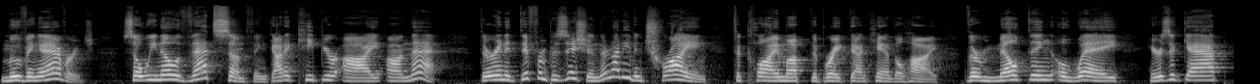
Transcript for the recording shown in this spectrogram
moving average. So we know that's something. Got to keep your eye on that. They're in a different position. They're not even trying to climb up the breakdown candle high. They're melting away. Here's a gap,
